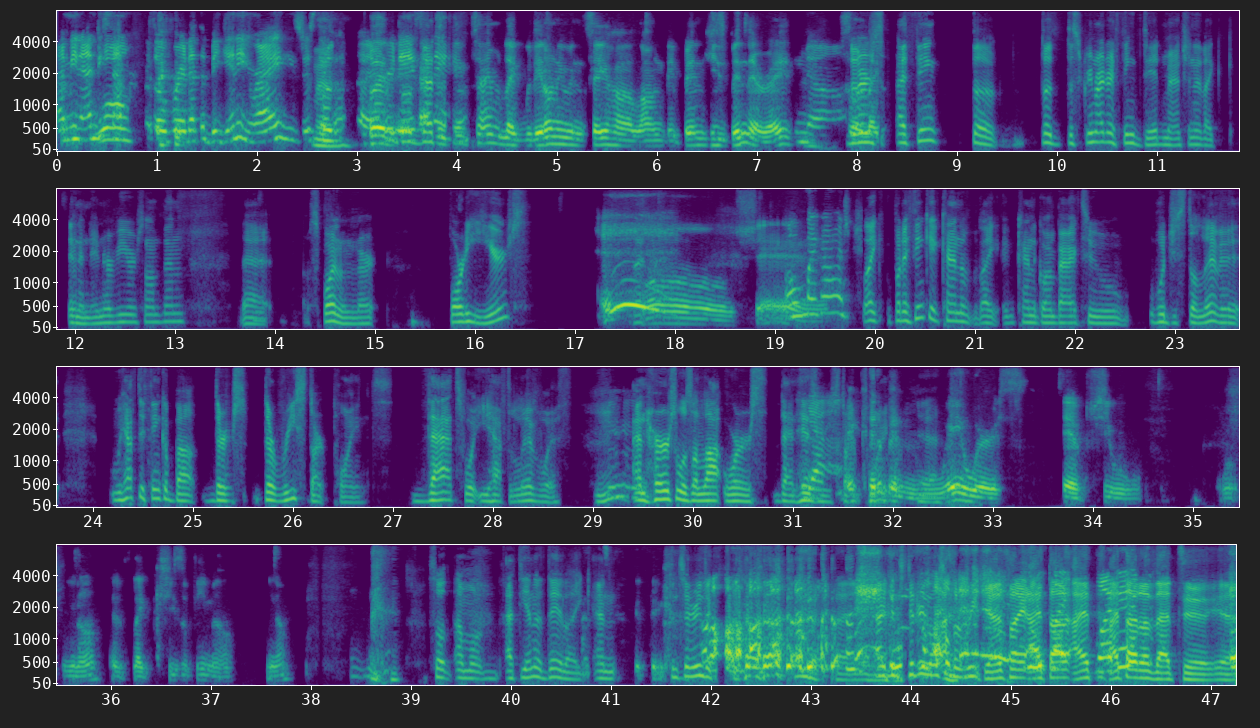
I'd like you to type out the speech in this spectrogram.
I mean, Andy Well- Samberg was over it at the beginning, right? He's just like, Yeah. "Uh, But, every day but at the same." same time, like they don't even say how long they've been. He's been there, right? No. So there's like i think the the the screenwriter i think did mention it like in an interview or something that spoiler alert 40 years oh shit. oh my gosh. like but i think it kind of like kind of going back to would you still live it we have to think about there's the restart points that's what you have to live with. Mhm. And hers was a lot worse than his Yeah. restart It could have been Yeah. way worse if she, w- w- you know, if like she's a female, you know. So um, uh, at the end of the day, like, and considering the and considering also the re- yeah, it's like I thought like, I, I if- thought of that too. Yeah.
